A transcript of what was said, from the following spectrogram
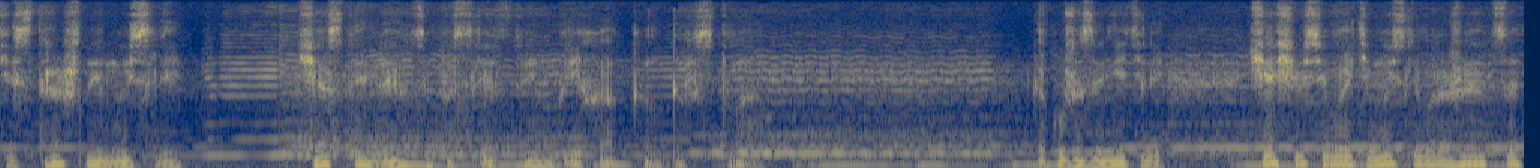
Эти страшные мысли часто являются последствием греха колдовства. Как уже заметили, чаще всего эти мысли выражаются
